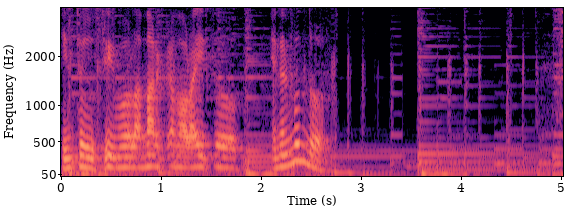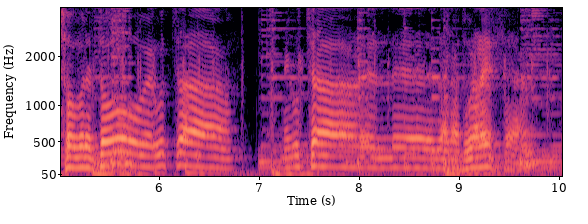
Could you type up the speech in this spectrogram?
introducimos la marca Moraito en el mundo. Sobre todo me gusta, me gusta la naturaleza. ¿eh?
